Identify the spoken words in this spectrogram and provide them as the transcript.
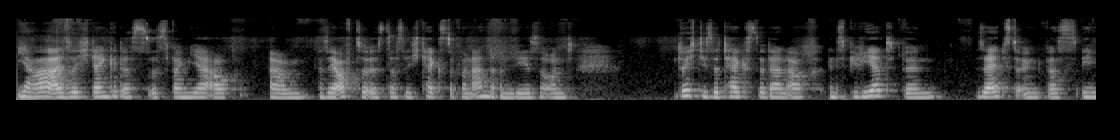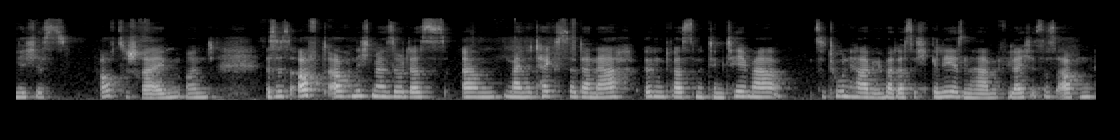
Ja, also ich denke, dass es bei mir auch ähm, sehr oft so ist, dass ich Texte von anderen lese und durch diese Texte dann auch inspiriert bin, selbst irgendwas Ähnliches aufzuschreiben. Und es ist oft auch nicht mal so, dass ähm, meine Texte danach irgendwas mit dem Thema zu tun haben, über das ich gelesen habe. Vielleicht ist es auch ein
